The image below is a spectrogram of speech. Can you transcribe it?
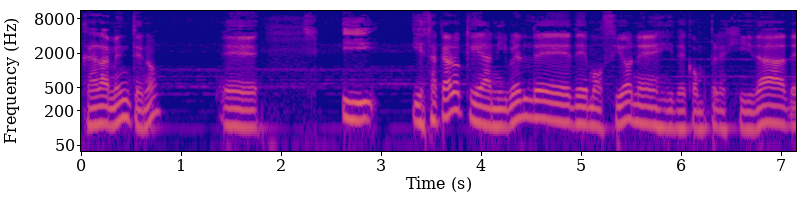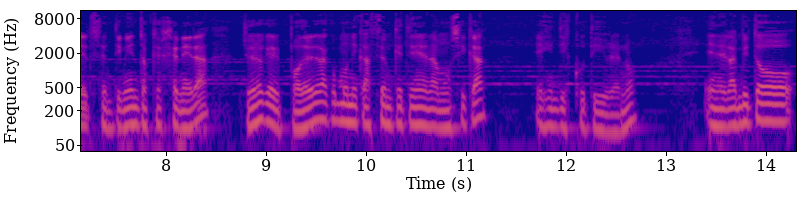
claramente, ¿no? Eh, y, está claro que a nivel de, emociones y de complejidad de sentimientos que genera, yo creo que el poder de la comunicación que tiene la música es indiscutible, ¿no? En el ámbito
